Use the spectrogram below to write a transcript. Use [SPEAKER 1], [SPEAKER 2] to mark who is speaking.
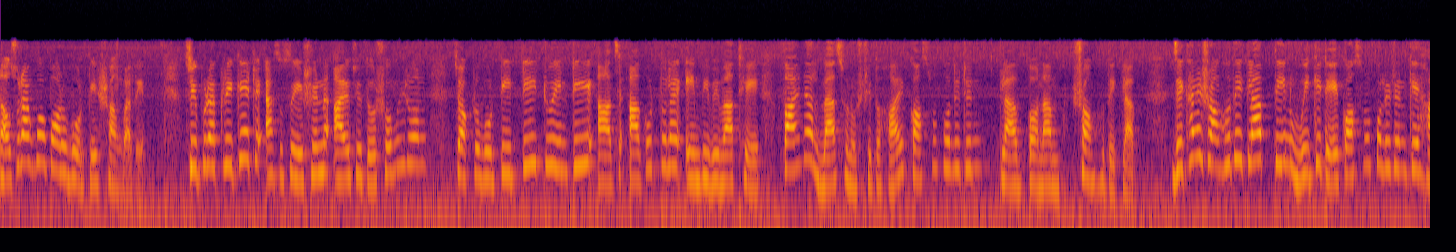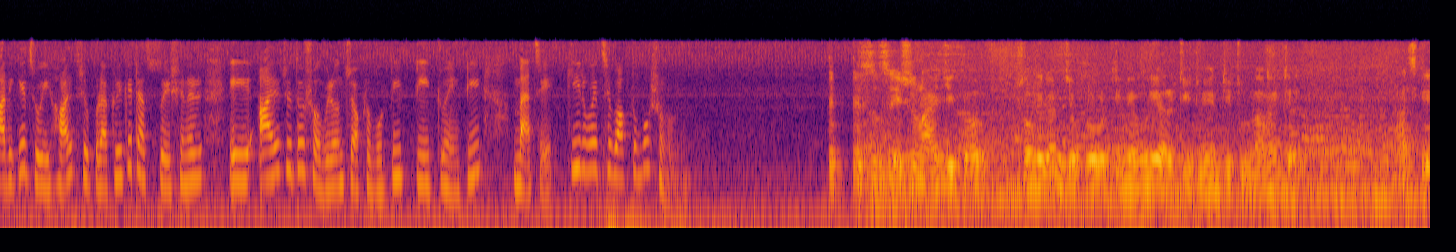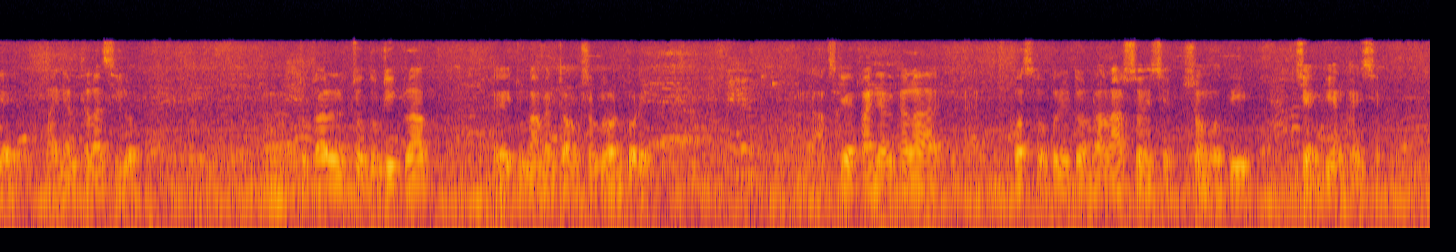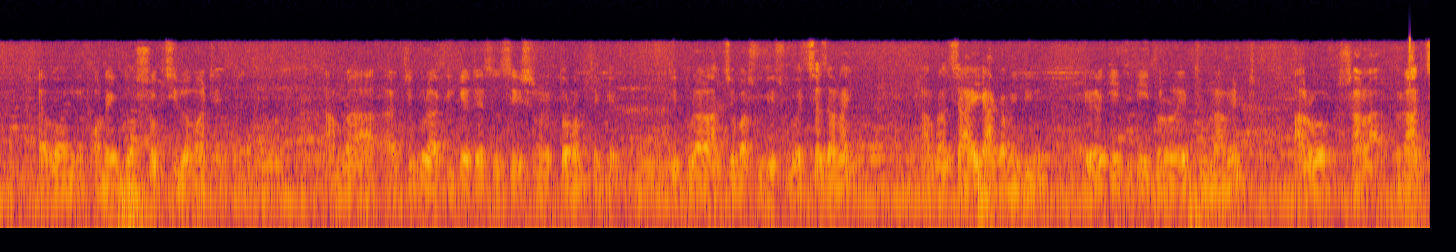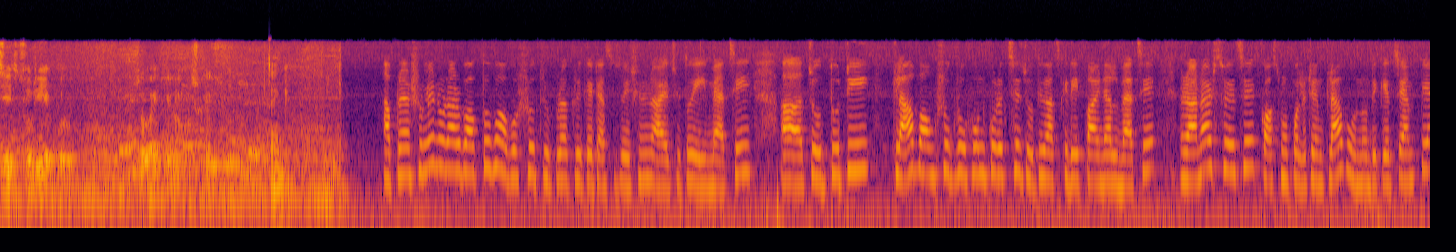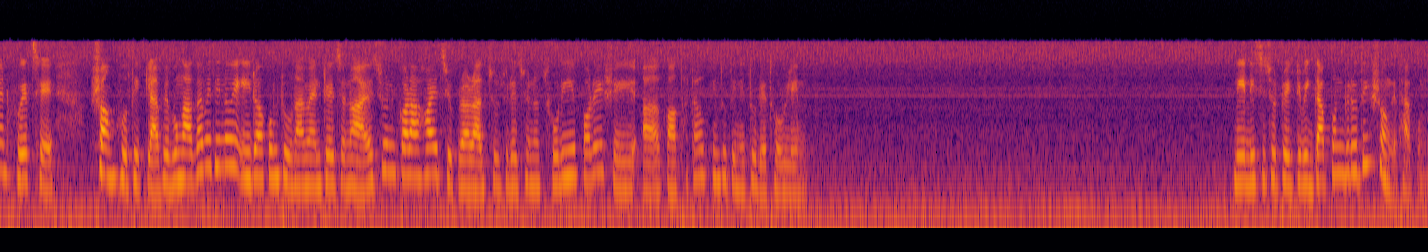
[SPEAKER 1] নজর রাখব পরবর্তী সংবাদে। ত্রিপুরা ক্রিকেট অ্যাসোসিয়েশন আয়োজিত সমীরণ চক্রবর্তী টি টোয়েন্টি আজ আগরতলা এমবিবি মাঠে ফাইনাল ম্যাচ অনুষ্ঠিত হয় কসমোপলিটন ক্লাব বনাম সংহতি ক্লাব। যেখানে সংহতি ক্লাব তিন উইকেটে কসমোপলিটনকে হারিয়ে জয়ী হয় ত্রিপুরা ক্রিকেট অ্যাসোসিয়েশনের এই আয়োজিত সমীরণ চক্রবর্তী টি টোয়েন্টি ম্যাচে। কি রয়েছে বক্তব্য, শুনুন।
[SPEAKER 2] অ্যাসোসিয়েশন আয়োজিত Samiran Chakraborty memorial T twenty টুর্নামেন্টে আজকে ফাইনাল খেলা ছিল। টোটাল চোদ্দটি ক্লাব এই টুর্নামেন্টে অংশগ্রহণ করে। আজকে ফাইনাল খেলায় কসমোপলিটন রানার্স হয়েছে, সংহতি চ্যাম্পিয়ন হয়েছে। এবং অনেক দর্শক ছিল মাঠে। আমরা ত্রিপুরা ক্রিকেট অ্যাসোসিয়েশনের তরফ থেকে ত্রিপুরা রাজ্যবাসীকে শুভেচ্ছা জানাই। আমরা চাই আগামী দিন এই ধরনের টুর্নামেন্ট আরও সারা রাজ্যে ছড়িয়ে পড়ুক। সবাইকে নমস্কার।
[SPEAKER 3] থ্যাংক ইউ
[SPEAKER 1] আপনারা শুনলেন ওনার বক্তব্য অবশ্য ত্রিপুরা ক্রিকেট অ্যাসোসিয়েশনের আয়োজিত এই ম্যাচে। চোদ্দটি ক্লাব অংশগ্রহণ করেছে যদিও আজকের এই ফাইনাল ম্যাচে। রানার্স হয়েছে কসমোপলিটন ক্লাব অন্যদিকে চ্যাম্পিয়ন হয়েছে সংহতি ক্লাব। এবং আগামী দিনেও এই রকম টুর্নামেন্টের জন্য আয়োজন করা হয়। ত্রিপুরা রাজ্য জুড়ে যেন ছড়িয়ে পড়ে সেই কথাটাও কিন্তু তিনি তুলে ধরলেন। নিয়ে নিচ্ছি ছোট্ট একটি বিজ্ঞাপন বিরতির সঙ্গে থাকুন।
